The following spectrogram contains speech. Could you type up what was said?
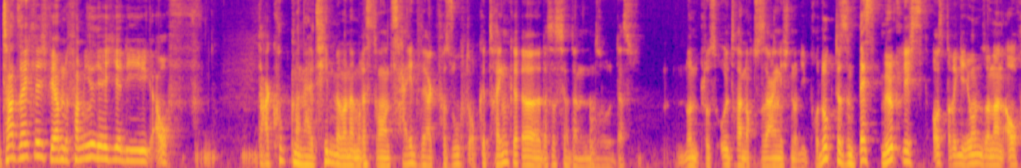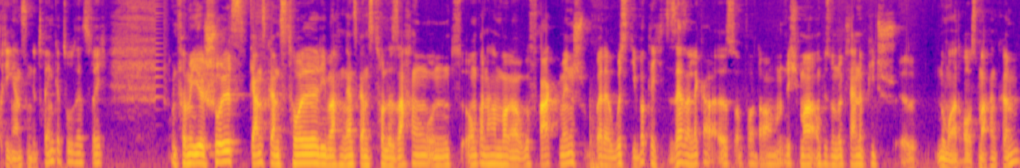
Tatsächlich, wir haben eine Familie hier, die auch, da guckt man halt hin, wenn man im Restaurant Zeitwerk versucht, auch Getränke, das ist ja dann so das Nonplusultra noch zu sagen, nicht nur die Produkte sind bestmöglichst aus der Region, sondern auch die ganzen Getränke zusätzlich. Und Familie Schulz, ganz, ganz toll, die machen ganz, ganz tolle Sachen und irgendwann haben wir gefragt, Mensch, weil der Whisky wirklich sehr, sehr lecker ist, ob wir da nicht mal irgendwie so eine kleine Peach-Nummer draus machen können.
